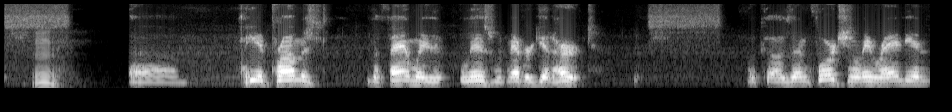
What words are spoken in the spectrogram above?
Mm. Um, he had promised the family that Liz would never get hurt. because unfortunately Randy and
